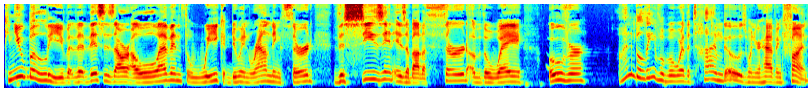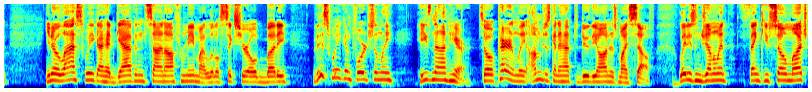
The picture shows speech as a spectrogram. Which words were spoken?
Can you believe that this is our 11th week doing rounding third? The season is about a third of the way over. Unbelievable where the time goes when you're having fun. You know, last week I had Gavin sign off for me, my little six year old buddy. This week, unfortunately, he's not here. So apparently, I'm just going to have to do the honors myself. Ladies and gentlemen, thank you so much.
